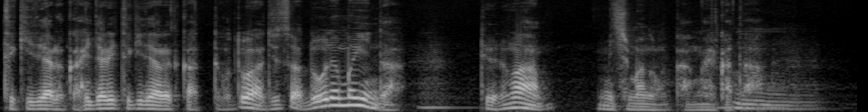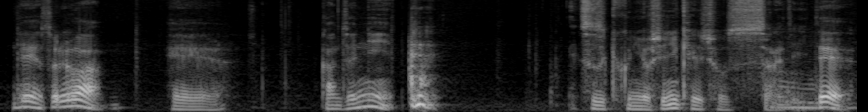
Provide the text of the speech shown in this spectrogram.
的であるか左的であるかってことは実はどうでもいいんだっていうのが三島の考え方。でそれは、えー、完全に 鈴木邦吉に継承されていて、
